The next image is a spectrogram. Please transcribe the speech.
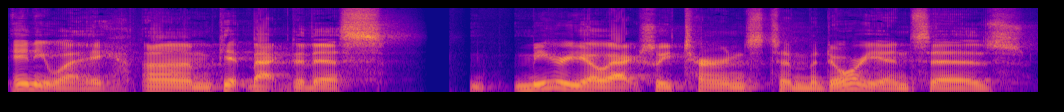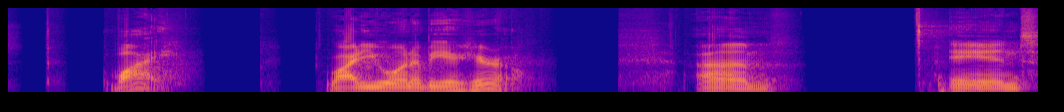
Anyway, um, get back to this. Mirio actually turns to Midoriya and says, "Why? Why do you want to be a hero?" Um, and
